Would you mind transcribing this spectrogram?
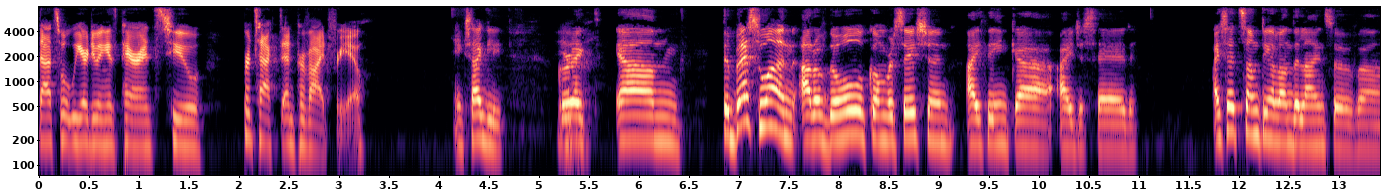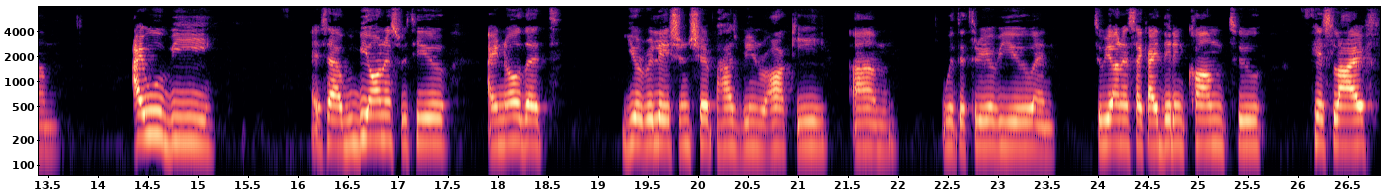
that's what we are doing as parents to protect and provide for you exactly correct yeah. um the best one out of the whole conversation i think uh, i just said I said something along the lines of, um, I will be, I said, I will be honest with you. I know that your relationship has been rocky um, with the three of you. And to be honest, like I didn't come to his life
